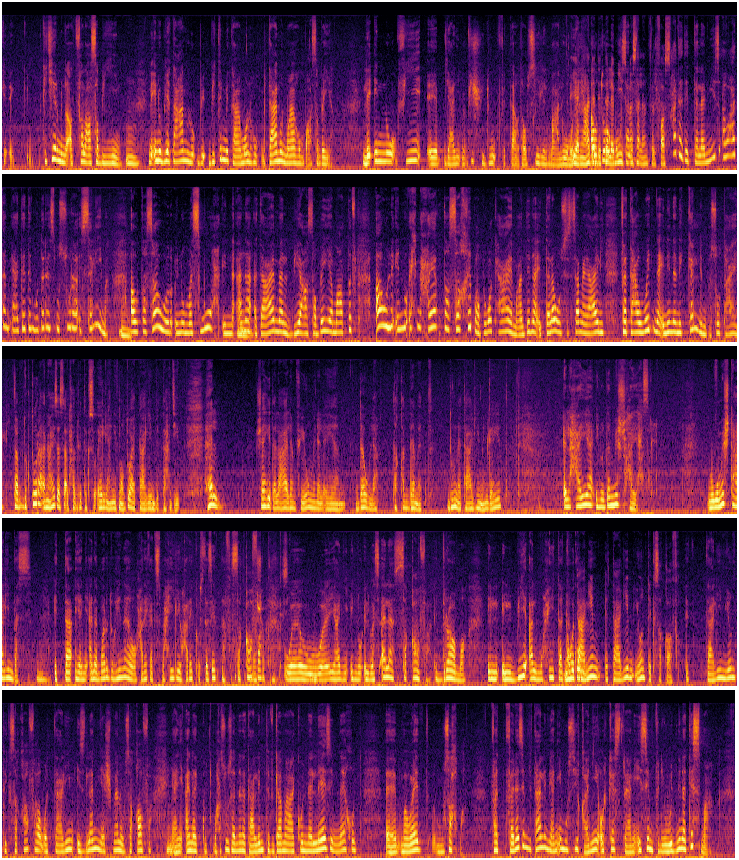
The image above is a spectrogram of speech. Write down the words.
كتير من الأطفال عصبيين مم. لإنه بيتعاملوا بي- بيتم تعاملهم التعامل معاهم بعصبية لأنه في آه، يعني ما فيش هدوء في توصيل المعلومة يعني عدد التلاميذ مختلفة. مثلا في الفصل عدد التلاميذ أو عدم إعداد المدرس بالصورة السليمة مم. أو تصور إنه مسموح إن أنا مم. أتعامل بعصبية مع الطفل أو لأنه إحنا حياتنا صاخبة بوجه عام عندنا التلوث السمعي عالي فتعودنا إننا نتكلم بصوت عالي طب دكتورة أنا عايزة أسأل حضرتك سؤال يعني في موضوع التعليم بالتحديد هل شهد العالم في يوم من الأيام دولة تقدمت دون تعليم جيد؟ الحقيقة إنه ده مش هيحصل. ومش تعليم بس. التع... يعني أنا برضو هنا وحضرتك هتسمحي لي وحضرتك أستاذتنا في الثقافة. كثير و- ويعني إنه المسألة الثقافة الدراما ال- البيئة المحيطة ما هو. تعليم التعليم ينتج ثقافة. التعليم ينتج ثقافة والتعليم إذ لم يشمله ثقافة. مم. يعني أنا كنت محظوظة أن أنا اتعلمت في جامعة كنا لازم ناخد مواد مصاحبة. ف- فلازم نتعلم يعني إيه موسيقى يعني إيه أوركسترا يعني إيه سيمفوني ودننا تسمع.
